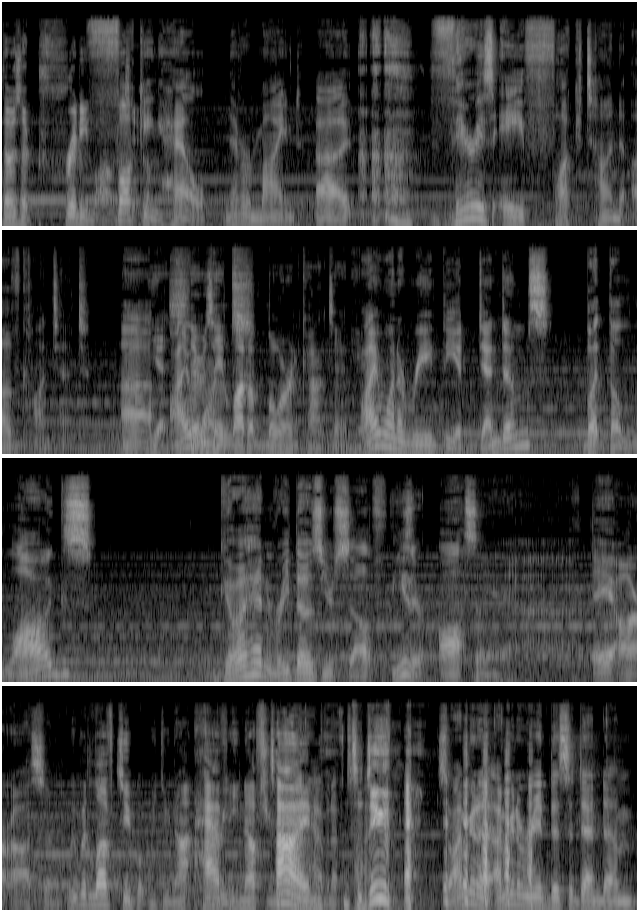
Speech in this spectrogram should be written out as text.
those are pretty long. too. fucking hell, never mind. Uh, there is a fuck ton of content. Uh, Yes, I there's a lot of lore and content here. I want to read the addendums, but the logs. Go ahead and read those yourself. These are awesome. Yeah, they are awesome. We would love to, but we do not have enough time, have enough to do that. So I'm gonna I'm gonna read this addendum,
